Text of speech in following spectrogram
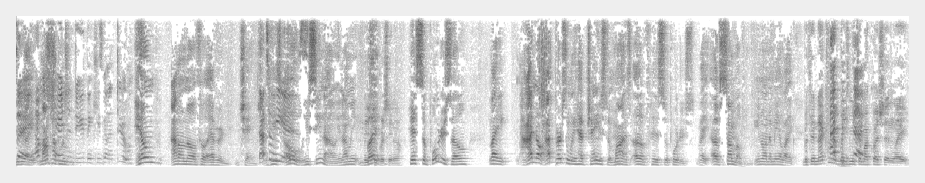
say, like, how much changing do you think he's gonna do? him, I don't know if he'll ever change. That's who he's he old. is. He's senile. You know what I mean? He's but super senile. his supporters, though, like I know, I personally have changed the minds of his supporters, like of some of them. You know what I mean? Like, But then that kind of brings me to my question, like,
